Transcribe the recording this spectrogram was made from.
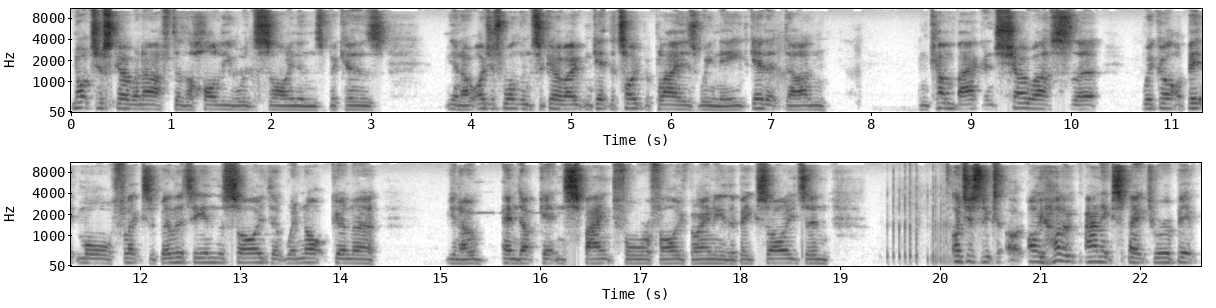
not just going after the Hollywood signings because You know, I just want them to go out and get the type of players we need, get it done, and come back and show us that we've got a bit more flexibility in the side, that we're not going to, you know, end up getting spanked four or five by any of the big sides. And I just, ex- I hope and expect we're a bit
